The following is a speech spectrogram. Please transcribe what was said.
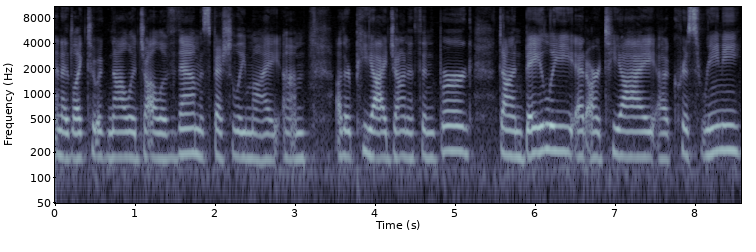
And I'd like to acknowledge all of them, especially my um, other PI, Jonathan Berg, Don Bailey at RTI, uh, Chris Reaney,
